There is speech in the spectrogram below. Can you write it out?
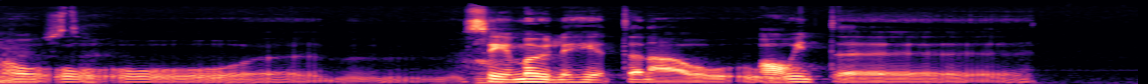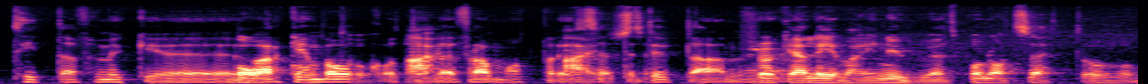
Ja, och, och, och se möjligheterna och, och Ja. inte titta för mycket Bakåt varken och- bakåt nej. eller framåt på det Nej, sättet. det. Utan, eh, försöka leva i nuet på något sätt. Och,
